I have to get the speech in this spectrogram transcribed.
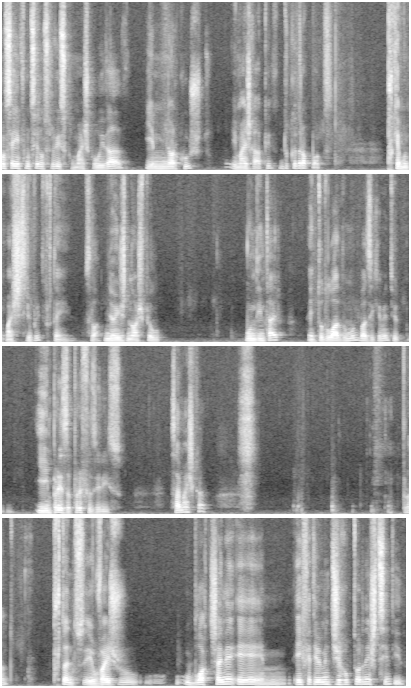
conseguem fornecer um serviço com mais qualidade e a menor custo e mais rápido do que a Dropbox. Porque é muito mais distribuído, porque tem, sei lá, milhões de nós pelo mundo inteiro. em todo o lado do mundo, basicamente. E a empresa, para fazer isso, sai mais caro. Pronto. Portanto, eu vejo o blockchain é, é, é efetivamente disruptor neste sentido.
